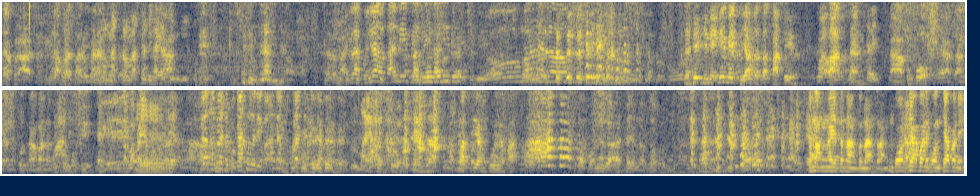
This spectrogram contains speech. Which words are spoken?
saya bahas nanti kita bahas bareng-bareng Lemas-lemasnya dihayatin gitu. Lagunya tadi. Pi. Lagu yang tadi tuh. Oh, Melo. Jadi gini ini media tetap pasir, malang dan nah, pupuk ya. Saya nggak nyebut nama nanti promosi. Eh, nggak apa-apa ya promosi. ya. Enggak, tapi ada bekasnya tadi Pak, ada bekas jadi nggak- Lumayan 10 persen pak. Masih yang punya Pak. Pokoknya nggak ada yang nggak bisa promosi. Tenang aja tenang tenang tenang. Pohon siapa nih? Pohon siapa nih?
